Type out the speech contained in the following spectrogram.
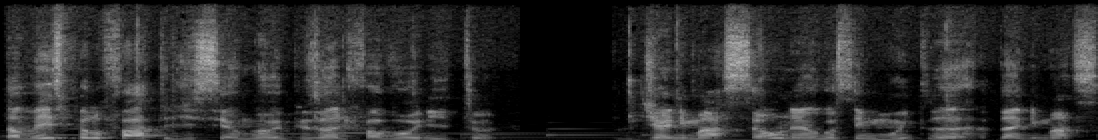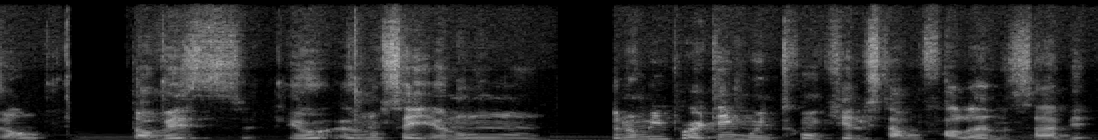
Talvez pelo fato de ser o meu episódio favorito de animação, né? Eu gostei muito da, da animação. Talvez. Eu, eu não sei, eu não. Eu não me importei muito com o que eles estavam falando, sabe?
